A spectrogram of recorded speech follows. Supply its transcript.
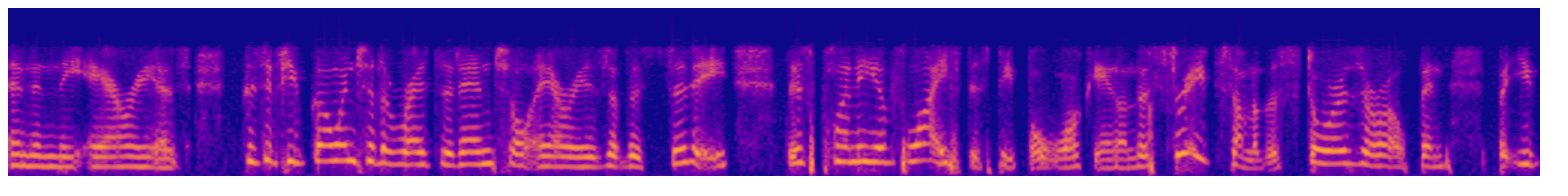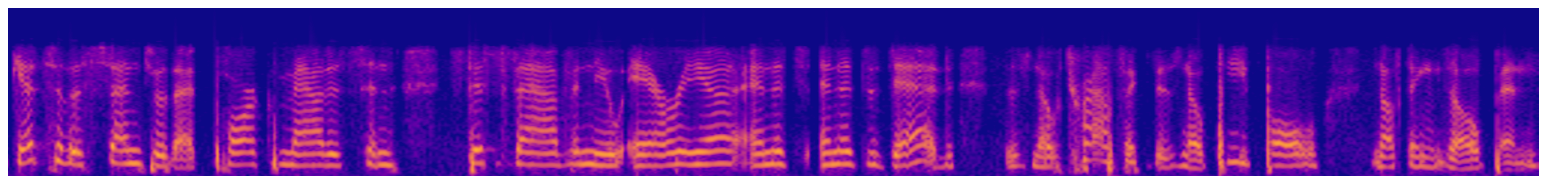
and in the areas. Because if you go into the residential areas of the city, there's plenty of life. There's people walking on the streets. Some of the stores are open, but you get to the center, that Park Madison Fifth Avenue area, and it's and it's dead. There's no traffic. There's no people. Nothing's open.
